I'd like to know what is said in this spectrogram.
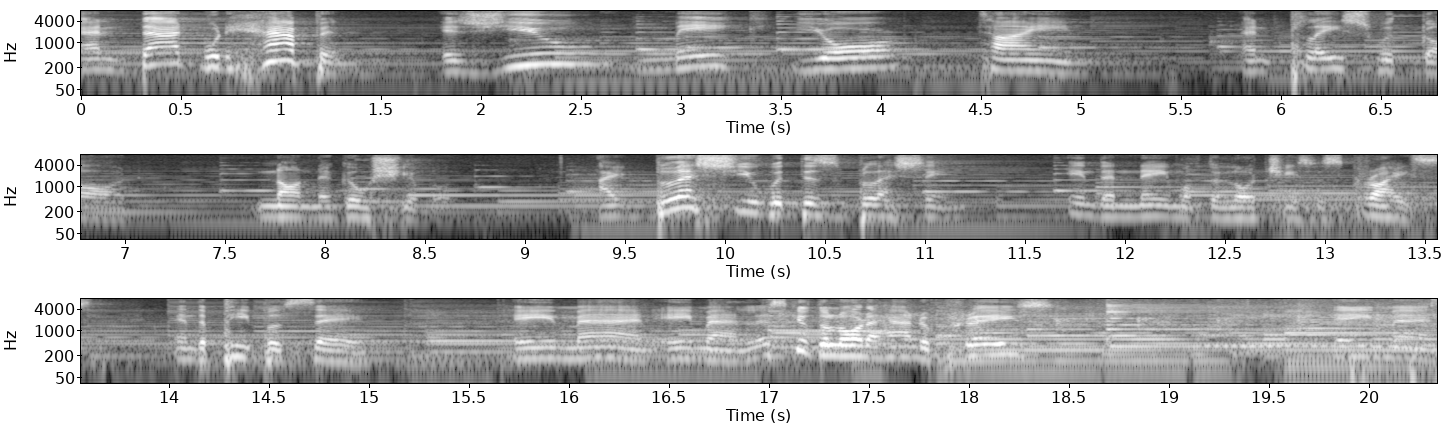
And that would happen as you make your time and place with God non negotiable. I bless you with this blessing in the name of the Lord Jesus Christ. And the people say, Amen. Amen. Let's give the Lord a hand of praise. Amen.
